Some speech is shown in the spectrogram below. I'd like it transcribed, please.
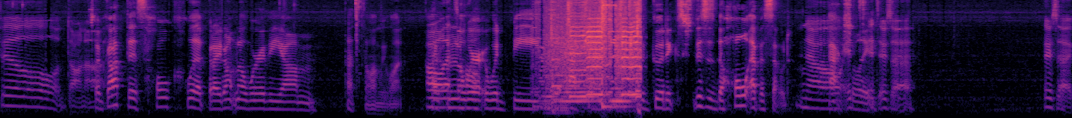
Phil Donna. So I've got this whole clip, but I don't know where the um. That's the one we want. Oh, I don't that's know where it would be. The, good. Ex- this is the whole episode. No, actually. it's, it's, there's a there's a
